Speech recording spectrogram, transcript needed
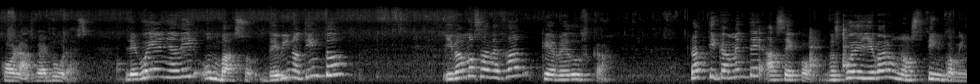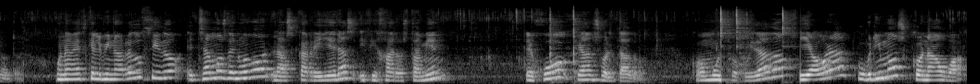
con las verduras. Le voy a añadir un vaso de vino tinto y vamos a dejar que reduzca prácticamente a seco. Nos puede llevar unos 5 minutos. Una vez que el vino ha reducido, echamos de nuevo las carrilleras y fijaros también el jugo que han soltado con mucho cuidado. Y ahora cubrimos con agua.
